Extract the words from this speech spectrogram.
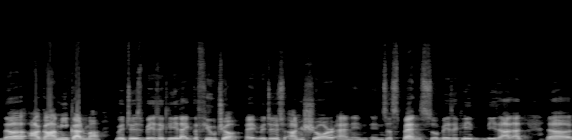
the agami karma which is basically like the future eh, which is unsure and in, in suspense. So basically these are that uh,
